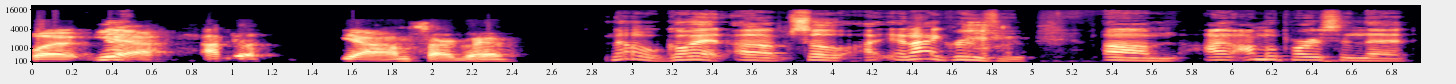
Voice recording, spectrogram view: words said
but yeah, I'm, yeah. I'm sorry. Go ahead. No, go ahead. Um, so, and I agree with you. Um, I, I'm a person that,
